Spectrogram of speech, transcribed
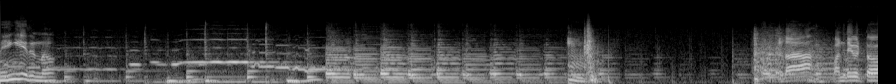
നീങ്ങിയിരുന്നോ? എടാ വണ്ടി വിട്ടോ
